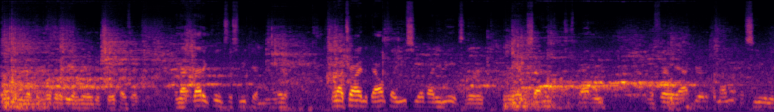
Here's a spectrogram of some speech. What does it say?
we're going to be in really good shape, I think. And that, that includes this weekend. We're, we're, not trying to downplay UCO by any means. They're, they're ranked seventh, which is probably you know, fairly accurate at the moment. We'll see when the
